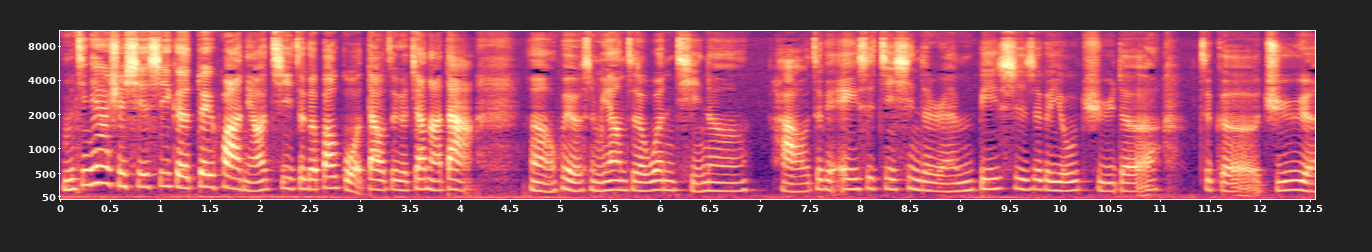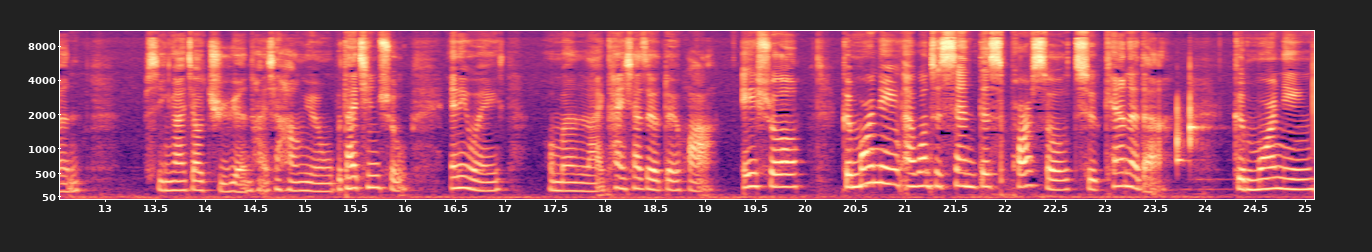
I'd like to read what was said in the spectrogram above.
我们今天要学习的是一个对话，你要寄这个包裹到这个加拿大，嗯，会有什么样子的问题呢？好，这个 A 是寄信的人，B 是这个邮局的这个局员，是应该叫局员还是行员？我不太清楚。Anyway，我们来看一下这个对话。A 说 ：“Good morning, I want to send this parcel to Canada. Good morning,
